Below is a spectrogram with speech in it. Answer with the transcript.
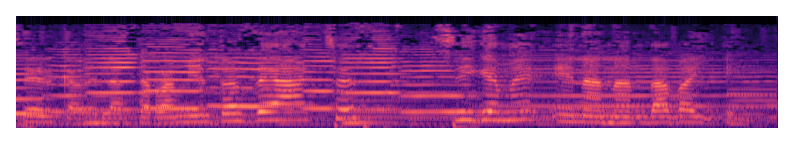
acerca de las herramientas de Access? Sígueme en Ananda by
